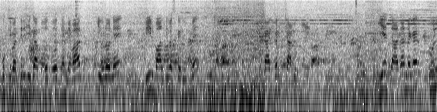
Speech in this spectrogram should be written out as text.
मुख्यमंत्री जी का बहुत बहुत धन्यवाद कि उन्होंने वीर बाल दिवस के रूप में कार्यक्रम चालू किए। ये दादा नगर पुल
